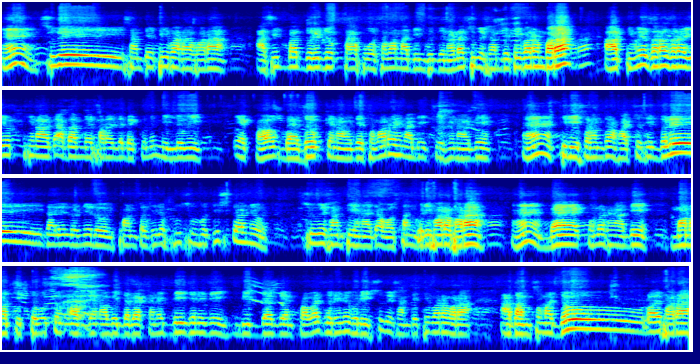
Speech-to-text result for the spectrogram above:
হ্যাঁ সুখে শান্তি থেকে পারা আশীর্বাদ ধরে যোগ তা পৌঁছাবা না দিন দুদিন আড়া সুখে শান্তি থেকে পারেন পারা আর তুমিও যারা যারা ইয়ত হিনা আদাম মে পারাইলে বেকুনি মিললুমি এক কাউ বেজক কেনা যে তোমারও হিনা দিচ্ছে, হিনা যে হ্যাঁ তিরিশ রন্ধ্র হাস্য ছিল দলে লনি লই। ছিল ফুসু প্রতিষ্ঠ নেই সুখে শান্তি হেনা অবস্থান করি পারো ভাড়া। হ্যাঁ ব্যাগ কোনো হেনা দিয়ে মন চিত্ত উত্তম অজ্ঞান, অবিদ্যা ব্যাখ্যানে দিই জেনে দিই বিদ্যা, জ্ঞান, প্রবাস ধরে ঘুরি, সুখে শান্তি থেকে পারো ভাড়া আদাম সমাজ দোল ভাড়া।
